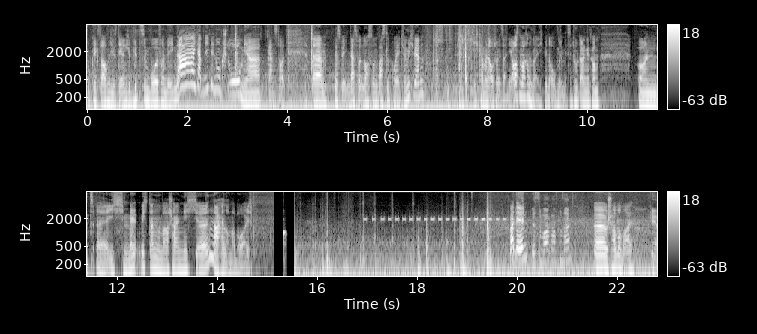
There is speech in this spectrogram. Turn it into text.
du kriegst laufen dieses dämliche Blitzsymbol von wegen, na, ich habe nicht genug Strom. Ja, ganz toll. Ähm, deswegen, das wird noch so ein Bastelprojekt für mich werden. Ich kann mein Auto jetzt eigentlich ausmachen, weil ich bin oben im Institut angekommen. Und äh, ich melde mich dann wahrscheinlich äh, nachher nochmal bei euch. Was denn? Bist du morgen auf dem Sand? Äh, schauen wir mal. Okay,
